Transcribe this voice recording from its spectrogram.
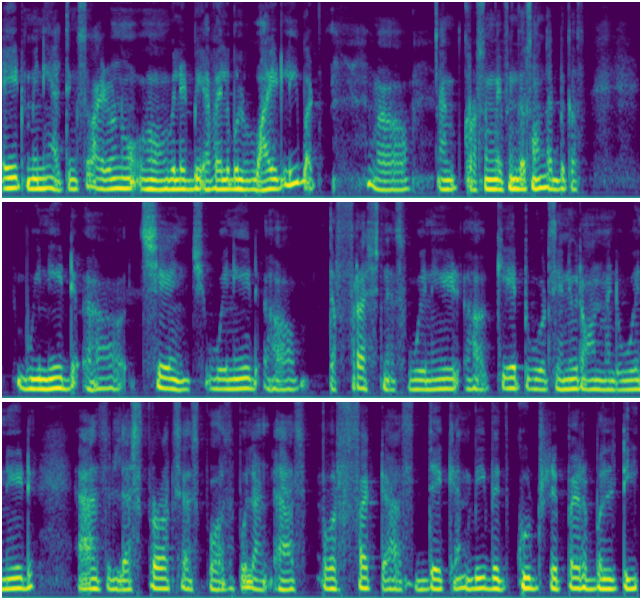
8 Mini. I think so. I don't know. Uh, will it be available widely? But uh, I'm crossing my fingers on that because we need uh, change. We need uh, the freshness we need uh, care towards environment we need as less products as possible and as perfect as they can be with good repairability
